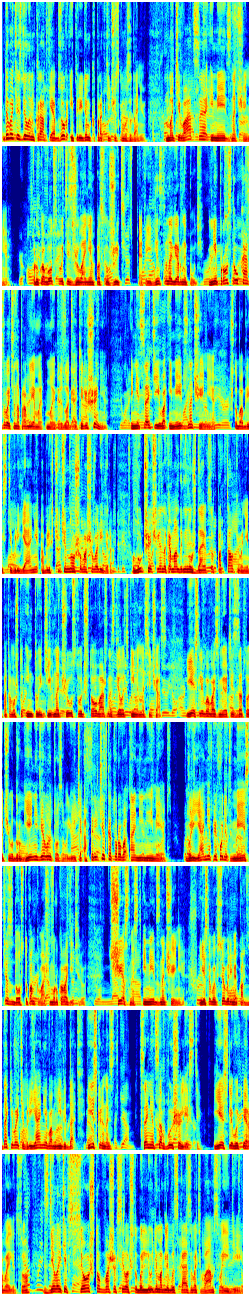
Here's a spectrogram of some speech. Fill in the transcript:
Давайте сделаем краткий обзор и перейдем к практическому заданию. Мотивация имеет значение. Руководствуйтесь желанием послужить. Это единственно верный путь. Не просто указывайте на проблемы, но и предлагайте решения. Инициатива имеет значение. Чтобы обрести влияние, облегчите ношу вашего лидера. Лучшие члены команды не нуждаются в подталкивании, потому что интуитивно чувствуют, что важно сделать именно сейчас. Если вы возьметесь за то, чего другие не делают, то завоюете авторитет, которого они не имеют. Влияние приходит вместе с доступом к вашему руководителю. Честность имеет значение. Если вы все время поддакиваете, влияние вам не видать. Искренность ценится выше лести. Если вы первое лицо, сделайте все, что в ваших силах, чтобы люди могли высказывать вам свои идеи.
